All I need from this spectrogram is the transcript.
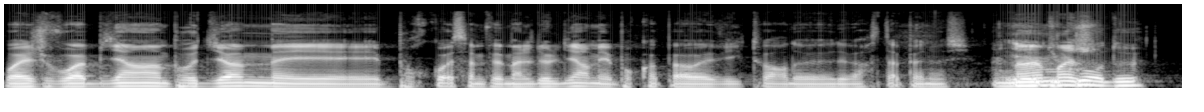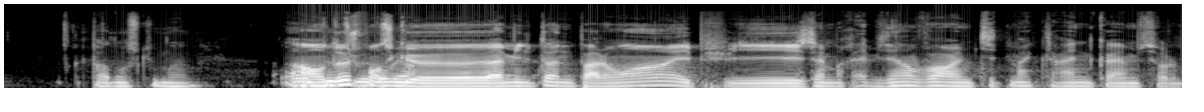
ouais, je vois bien un podium et pourquoi ça me fait mal de le dire, mais pourquoi pas ouais, victoire de, de Verstappen aussi. Et Non, du moi, coup, je- en deux. Pardon, excuse-moi. Ah, en deux, je pense que Hamilton pas loin et puis j'aimerais bien voir une petite McLaren quand même sur le,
